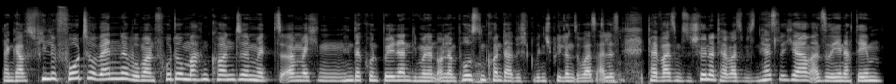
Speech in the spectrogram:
Dann gab es viele Fotowände, wo man ein Foto machen konnte mit irgendwelchen Hintergrundbildern, die man dann online posten mhm. konnte, durch Gewinnspiele und sowas alles. Mhm. Teilweise ein bisschen schöner, teilweise ein bisschen hässlicher, also je nachdem.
